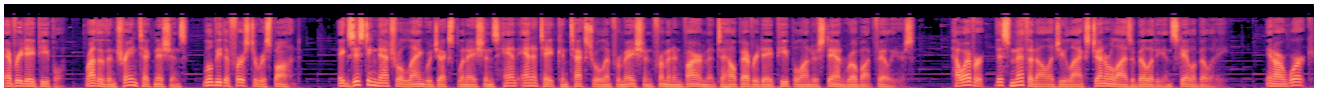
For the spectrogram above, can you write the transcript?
everyday people, rather than trained technicians, will be the first to respond. Existing natural language explanations hand annotate contextual information from an environment to help everyday people understand robot failures. However, this methodology lacks generalizability and scalability. In our work,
